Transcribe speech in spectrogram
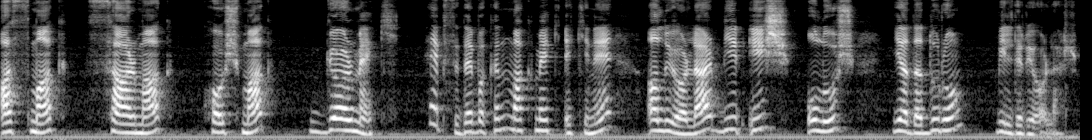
asmak, sarmak, koşmak, görmek. Hepsi de bakın makmek ekini alıyorlar. Bir iş, oluş ya da durum bildiriyorlar.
